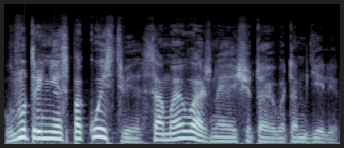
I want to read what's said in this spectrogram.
Внутреннее спокойствие – самое важное, я считаю, в этом деле.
